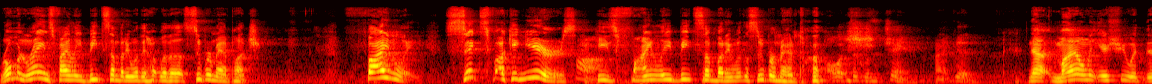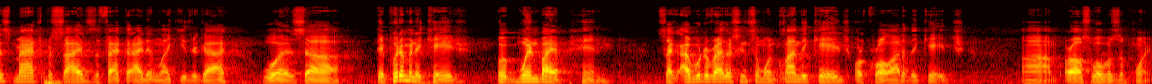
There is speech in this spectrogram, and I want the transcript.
Roman Reigns finally beat somebody with a, with a Superman punch. Finally, six fucking years, Huh. he's finally beat somebody with a Superman punch. All it took was a chain. All right, good. Now, my only issue with this match, besides the fact that I didn't like either guy, was uh, they put him in a cage, but win by a pin. It's like I would have rather seen someone climb the cage or crawl out of the cage, um, or else what was the point?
